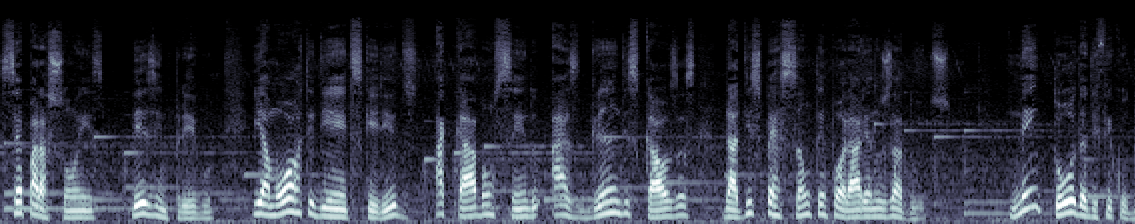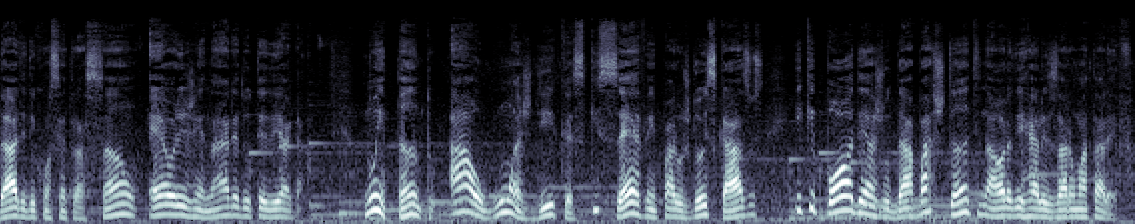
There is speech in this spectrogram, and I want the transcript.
Separações, desemprego e a morte de entes queridos acabam sendo as grandes causas da dispersão temporária nos adultos. Nem toda dificuldade de concentração é originária do TDAH. No entanto, há algumas dicas que servem para os dois casos e que podem ajudar bastante na hora de realizar uma tarefa.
